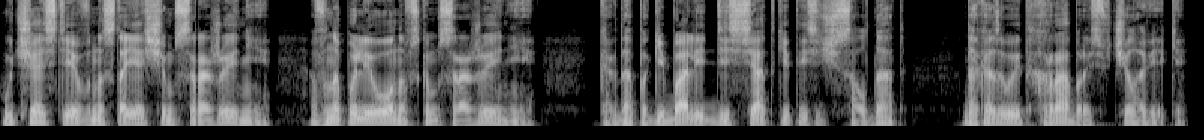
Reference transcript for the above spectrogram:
Участие в настоящем сражении, в наполеоновском сражении, когда погибали десятки тысяч солдат, доказывает храбрость в человеке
